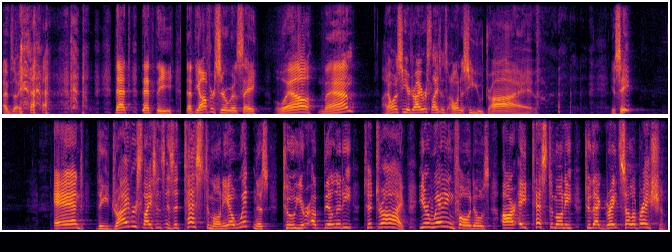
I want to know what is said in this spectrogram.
I'm sorry. that, that, the, that the officer will say, Well, ma'am, I don't want to see your driver's license. I want to see you drive. you see? And the driver's license is a testimony, a witness to your ability to drive. Your wedding photos are a testimony to that great celebration.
